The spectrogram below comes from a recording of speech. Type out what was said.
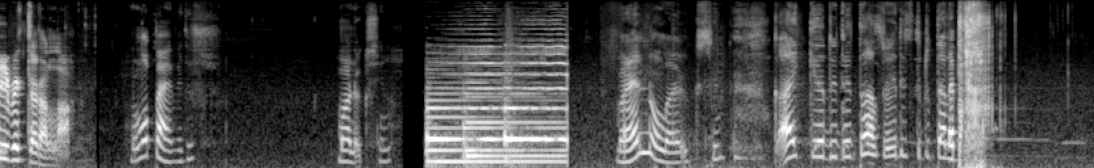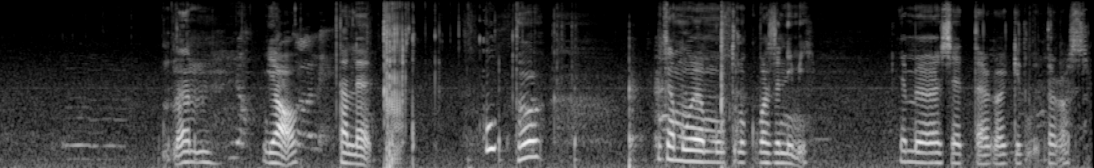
viime kerralla. Mulla on päivitys. Mä oon yksin. Mä en ole yksin. Kaikki on nyt taas yhdistynyt tälle. Ähm, joo, tälle. Mutta mikä muu on muuttunut kuin vaan se nimi. Ja myös, että kaikki tuli takas.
